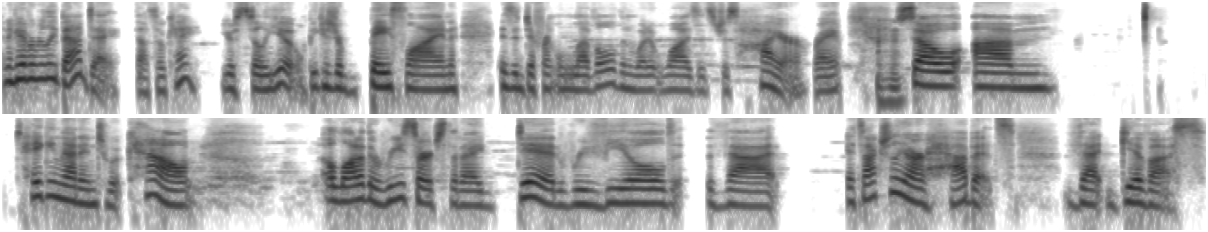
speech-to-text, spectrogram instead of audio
and if you have a really bad day that's okay you're still you because your baseline is a different level than what it was it's just higher right Mhm. so um taking that into account a lot of the research that i did revealed that it's actually our habits that give us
